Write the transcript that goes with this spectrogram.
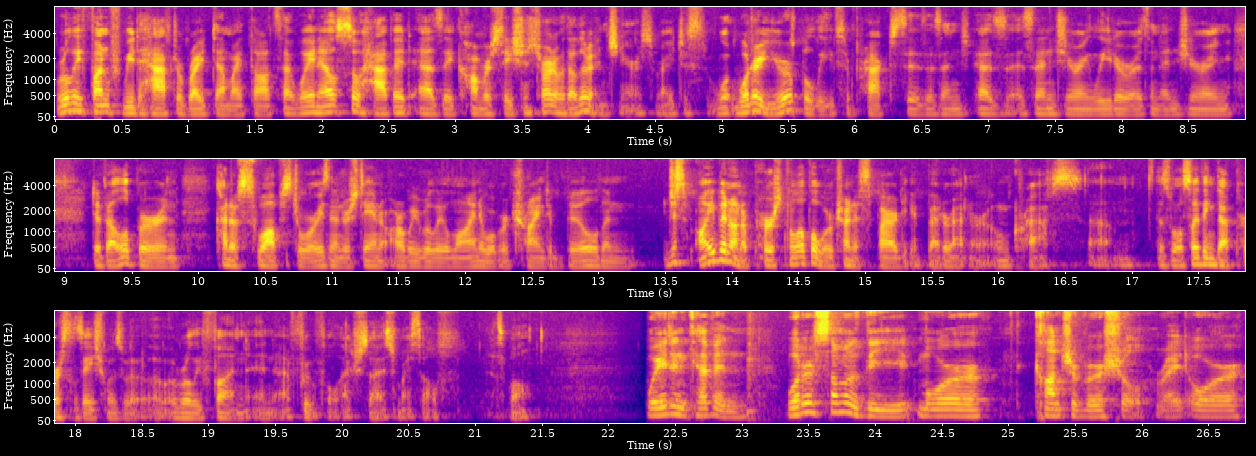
really fun for me to have to write down my thoughts that way. And I also have it as a conversation starter with other engineers, right? Just what, what are your beliefs and practices as, as, as an engineering leader, as an engineering developer, and kind of swap stories and understand are we really aligned to what we're trying to build and just even on a personal level, we're trying to aspire to get better at our own crafts um, as well. So I think that personalization was a, a really fun and fruitful exercise for myself as well. Wade and Kevin, what are some of the more controversial, right, or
